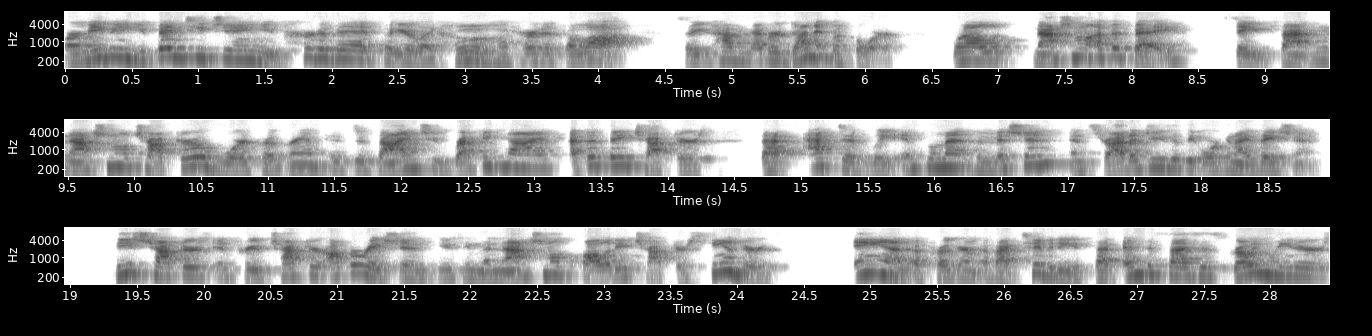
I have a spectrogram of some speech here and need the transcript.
Or maybe you've been teaching, you've heard of it, but you're like, oh, I've heard it a lot. So you have never done it before. Well, National FFA states that the National Chapter Award Program is designed to recognize FFA chapters that actively implement the mission and strategies of the organization. These chapters improve chapter operations using the National Quality Chapter Standards and a program of activities that emphasizes growing leaders,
